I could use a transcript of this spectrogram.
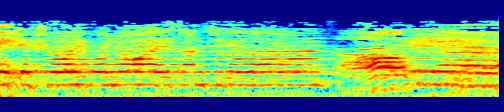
Make a joyful noise unto the Lord, all the earth.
